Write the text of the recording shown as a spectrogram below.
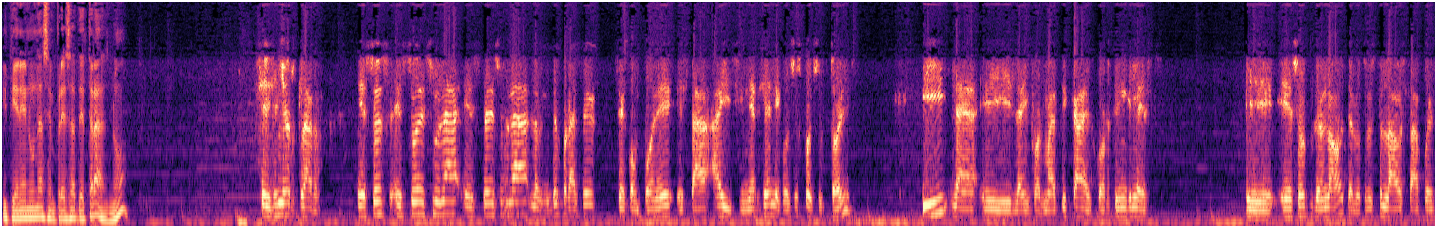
y tienen unas empresas detrás, ¿no? Sí, señor, claro. Esto es, esto es una, esto es una, la unión temporal se, se compone, está ahí, sinergia de negocios consultores y la, y la informática del corte inglés. Eh, eso de un lado, del otro este lado está pues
